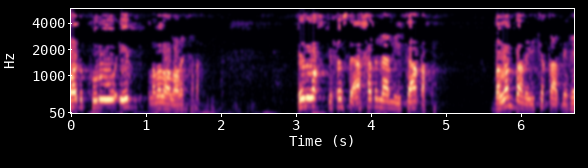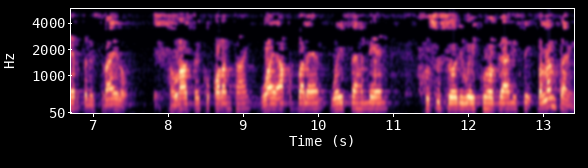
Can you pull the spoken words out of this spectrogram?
wadkuruu id labadaa la odhan karaa. Id waqti xusa akhadnaa miihaaqakum ballan baanu idinka qaadnay reer banu israa'iilo tawraad bay ku qoran tahay way aqbaleen way fahmeen rusushoodii way ku hogaamisay ballantani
